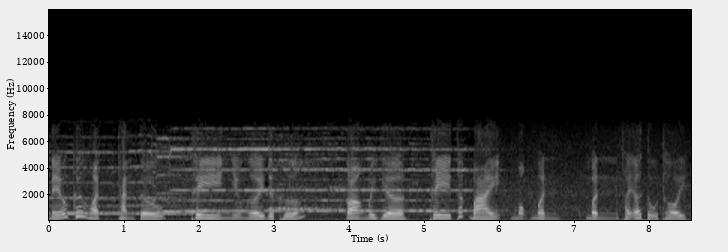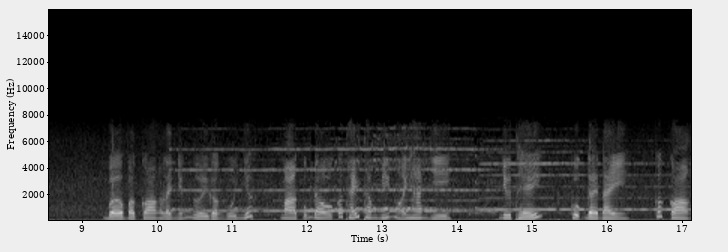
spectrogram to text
Nếu kế hoạch thành tựu thì nhiều người được hưởng, còn bây giờ thì thất bại một mình, mình phải ở tù thôi. Vợ và con là những người gần gũi nhất mà cũng đâu có thấy thăm viếng hỏi han gì. Như thế, cuộc đời này có còn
